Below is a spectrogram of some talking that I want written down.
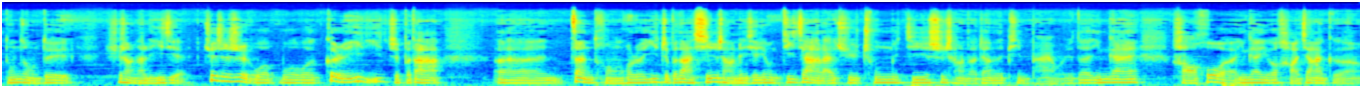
董总对市场的理解。确实是我我我个人一一直不大，呃赞同或者一直不大欣赏那些用低价来去冲击市场的这样的品牌。我觉得应该好货应该有好价格，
